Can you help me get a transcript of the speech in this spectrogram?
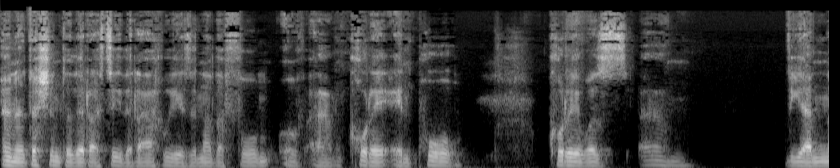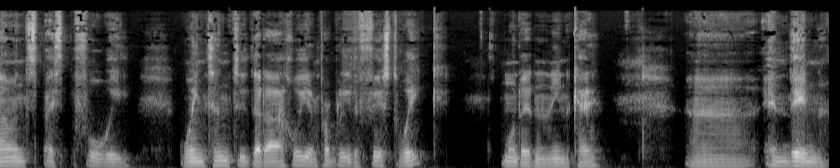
In addition to that, I see that Rahui is another form of um, kore and pō. Kore was um, the unknown space before we went into the Rahui, and probably the first week, more than an NK. Uh, and then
